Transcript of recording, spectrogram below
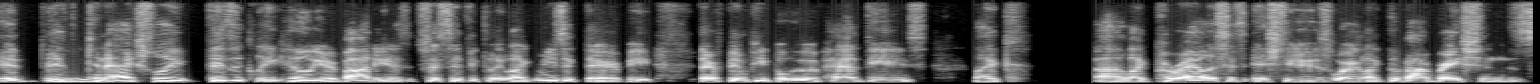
it, mm. it, can actually physically heal your body, specifically like music therapy. There have been people who have had these like uh, like paralysis issues where like the vibrations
